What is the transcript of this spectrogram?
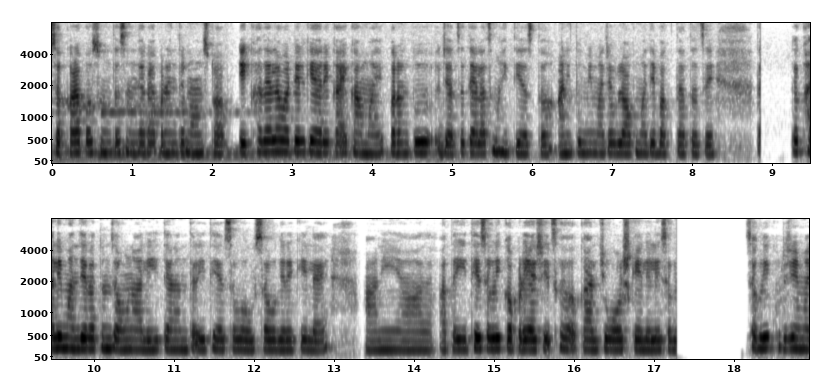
सकाळपासून तर संध्याकाळपर्यंत नॉनस्टॉप एखाद्याला वाटेल की अरे काय काम आहे? परंतु ज्याचं त्यालाच माहिती असतं आणि तुम्ही माझ्या ब्लॉगमध्ये बघतातच आहे. तर खाली मंदिरातून जाऊन आली. त्यानंतर इथे असं वौसा वगैरे केला आहे आणि आता इथे सगळी कपडे अशीच कालची वॉश केलेले सगळी सगळी खुर्ची म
